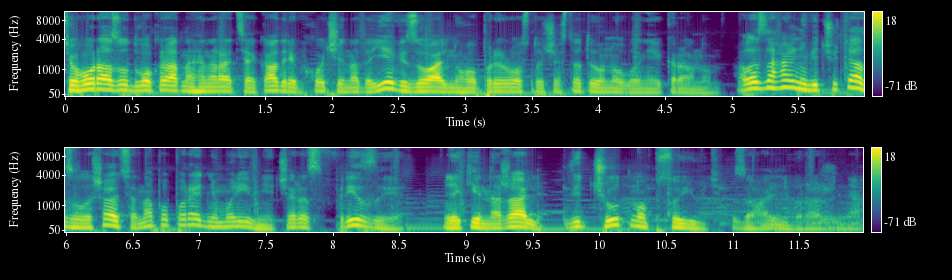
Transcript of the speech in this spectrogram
Цього разу двократна генерація кадрів, хоч і надає візуального приросту частоти оновлення екрану, але загальні відчуття залишаються на попередньому рівні через фрізи, які, на жаль, відчутно псують загальні враження.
